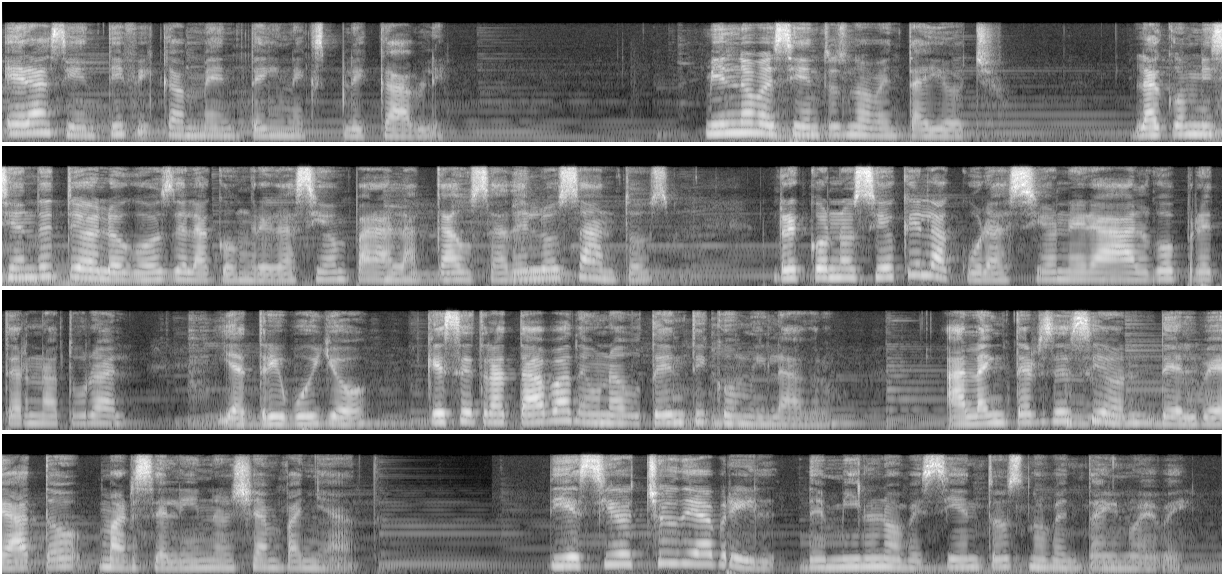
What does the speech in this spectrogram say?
era científicamente inexplicable. 1998. La Comisión de Teólogos de la Congregación para la Causa de los Santos reconoció que la curación era algo preternatural y atribuyó que se trataba de un auténtico milagro, a la intercesión del beato Marcelino Champagnat. 18 de abril de 1999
